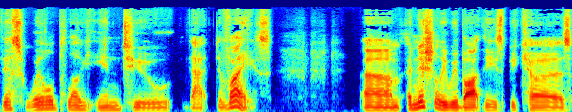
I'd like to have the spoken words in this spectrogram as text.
this will plug into that device. Um, initially, we bought these because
